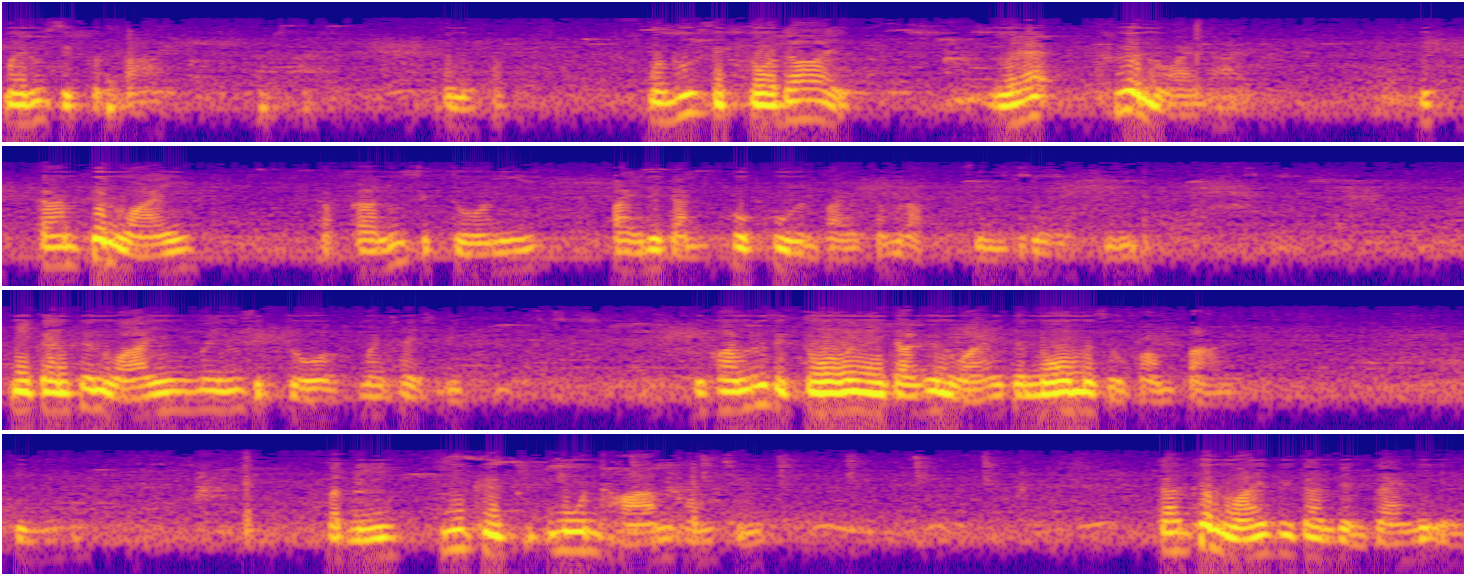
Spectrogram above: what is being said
ไม่รู้สึกก็ตายใช่ไหมครับ มันรู้สึกตัวได้ และเคลื่อนไหวได้ การเคลื่อนไหวกับการรู้สึกตัวนี้ไปด้วยกันควบคู่กันไปสำหรับสิ่งที่เรียกว่าชีวิตมีการเคลื่อนไหวไม่รู้สึกตัวไม่ใช่ชีวิตมีความรู้สึกตัวไม่มีการเคลื่อนไหวจะโน้มไปสู่ความตายจริงแบบนี้นี่คือมูลฐานของชีวิต การเคลื่อนไหวคือการเปลี่ยนแปลงนี่เอง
